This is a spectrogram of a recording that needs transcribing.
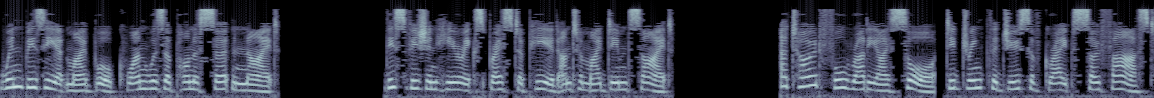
When busy at my book one was upon a certain night. This vision here expressed appeared unto my dimmed sight, a toad full ruddy I saw, did drink the juice of grapes so fast,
